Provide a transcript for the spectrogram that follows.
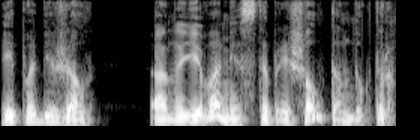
и побежал, а на его место пришел кондуктор.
